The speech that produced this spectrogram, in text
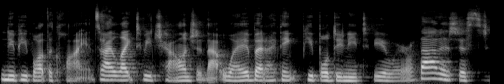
new people at the client. So I like to be challenged in that way, but I think people do need to be aware of that. Is just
